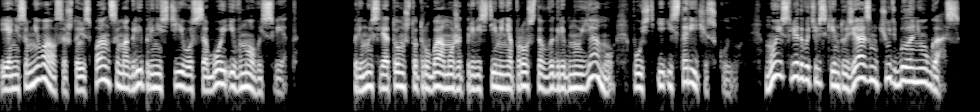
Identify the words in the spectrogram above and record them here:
и я не сомневался, что испанцы могли принести его с собой и в новый свет. При мысли о том, что труба может привести меня просто в выгребную яму, пусть и историческую, мой исследовательский энтузиазм чуть было не угас.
